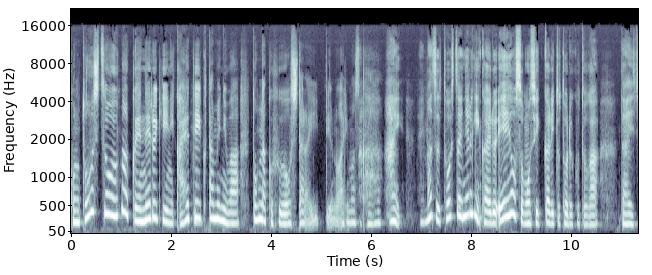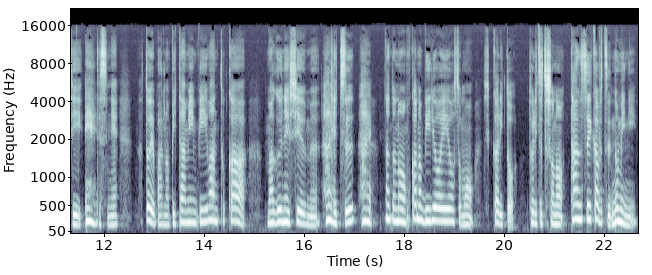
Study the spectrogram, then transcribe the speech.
この糖質をうまくエネルギーに変えていくためにはどんな工夫をしたらいいっていうのはありますか？はいまず糖質をエネルギーに変える栄養素もしっかりと取ることが大事ですね。ええ、例えばあのビタミン B1 とかマグネシウム、はい、鉄などの他の微量栄養素もしっかりと取りつつその炭水化物のみに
